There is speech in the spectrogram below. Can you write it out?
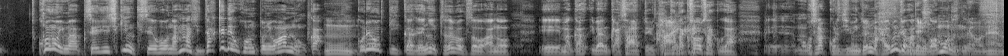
ーこの今、政治資金規正法の話だけで本当に終わんのか、ん。これをきっかけに、例えばそうあの、えーまあ、がいわゆるガサーというか、はい家宅捜索が、えーまあ、おそらくこれ、自民党にも入るんじゃないかと僕は思うんですけど、ね。う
